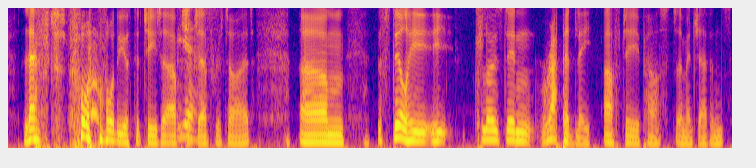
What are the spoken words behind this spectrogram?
left for for DS Techeetah after Yes. JEV retired. Um, still, he, he closed in rapidly after he passed uh, Mitch Evans.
